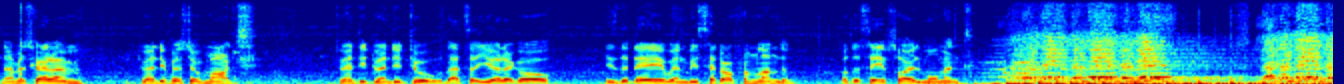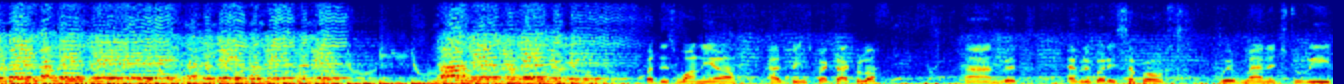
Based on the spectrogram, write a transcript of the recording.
Namaskaram, twenty-first of March, 2022, that's a year ago, is the day when we set off from London for the Save Soil movement. But this one year has been spectacular and with everybody's support, we've managed to reach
